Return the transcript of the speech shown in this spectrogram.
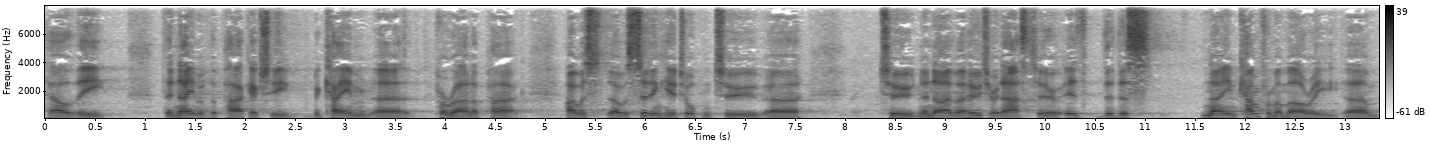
how the the name of the park actually became uh, Parana Park. I was I was sitting here talking to uh, to Nanaia Mahuta and asked her, is, did this name come from a Maori um,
